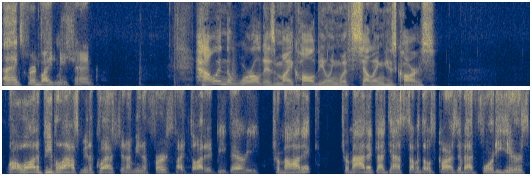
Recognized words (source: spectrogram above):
Thanks for inviting me, Shane. How in the world is Mike Hall dealing with selling his cars? Well, a lot of people ask me the question. I mean, at first I thought it'd be very traumatic. Traumatic, I guess. Some of those cars have had 40 years.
